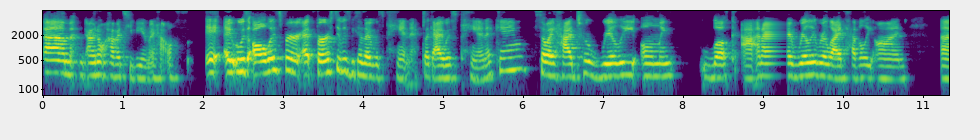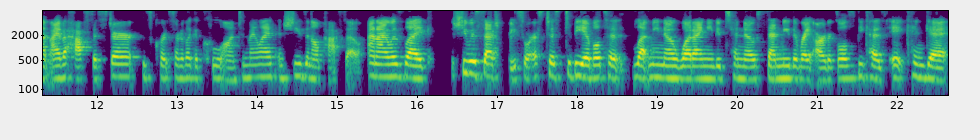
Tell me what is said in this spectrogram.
Um, I don't have a TV in my house. It, it was always for at first it was because I was panicked, like I was panicking, so I had to really only look at, and I, I really relied heavily on. Um, I have a half sister who's sort of like a cool aunt in my life, and she's in El Paso, and I was like, she was such a resource just to be able to let me know what I needed to know, send me the right articles because it can get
